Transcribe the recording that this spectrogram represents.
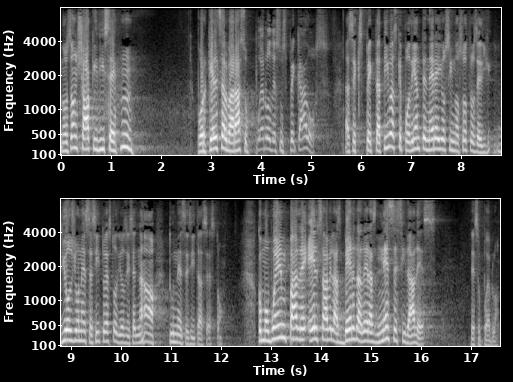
nos da un shock y dice, hmm, ¿por qué Él salvará a su pueblo de sus pecados? Las expectativas que podían tener ellos y nosotros de Dios, yo necesito esto, Dios dice, no, tú necesitas esto. Como buen padre, Él sabe las verdaderas necesidades de su pueblo.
